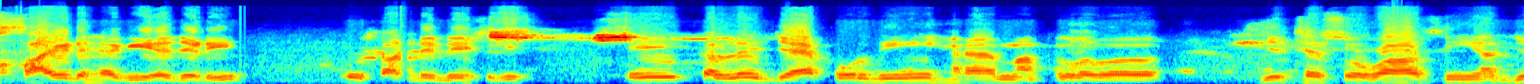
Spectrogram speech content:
ਸਾਈਡ ਹੈਗੀ ਹੈ ਜਿਹੜੀ, ਉਹ ਸਾਡੇ ਦੇਸ਼ ਦੀ। ਇਹ ਇਕੱਲੇ ਜੈਪੁਰ ਦੀ ਨਹੀਂ ਹੈ ਮਤਲਬ ਜਿੱਥੇ ਸੋਭਾ ਅਸੀਂ ਅੱਜ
